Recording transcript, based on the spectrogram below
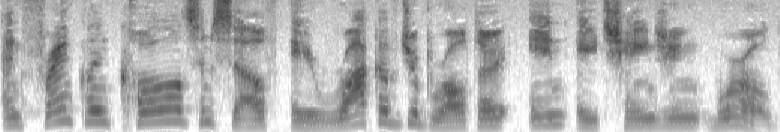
and Franklin calls himself a rock of Gibraltar in a changing world.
